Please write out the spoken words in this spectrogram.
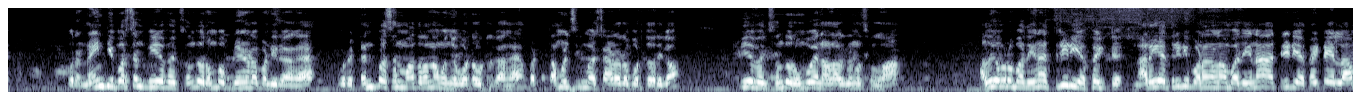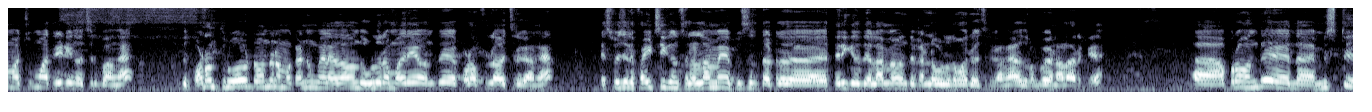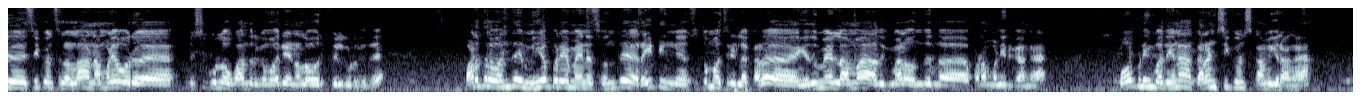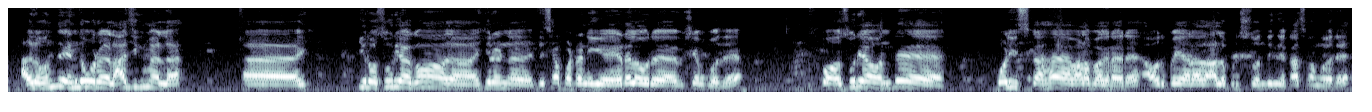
ஒரு 90% பர்சன்ட் விஎஃப்எக்ஸ் வந்து ரொம்ப பிரிண்டடாக பண்ணியிருக்காங்க ஒரு டென் பர்சன்ட் மாத்திரம் தான் கொஞ்சம் கோட்டை விட்டுருக்காங்க. பட் தமிழ் சினிமா ஸ்டாண்டர்டை பொறுத்த வரைக்கும் விஎஃப்எக்ஸ் வந்து ரொம்பவே நல்லா இருக்குன்னு சொல்லலாம். அதுக்கப்புறம் பார்த்தீங்கன்னா த்ரீ டி எஃபெக்ட் நிறைய த்ரீ டி படங்கள்லாம் பார்த்தீங்கன்னா த்ரீ டி எஃபெக்டே இல்லாமல் சும்மா த்ரீ டின்னு வச்சுருப்பாங்க. இந்த படம் த்ரூ அவுட் வந்து நம்ம கண்ணுக்கு மேலே ஏதாவது வந்து உழுற மாதிரியே வந்து படம் ஃபுல்லாக வச்சுருக்காங்க. எஸ்பெஷலி ஃபைட் சீக்வன்ஸ் எல்லாமே பிசில் தட்டுற தெரிக்கிறது எல்லாமே வந்து கண்ணில் உழுற மாதிரி வச்சுருக்காங்க. அது ரொம்பவே நல்லா இருக்குது அப்புறம் வந்து இந்த மிஸ்டு சீக்வன்ஸ்லலாம் நம்மளே ஒரு மிஸ்டுக்குள்ளே உட்காந்துருக்க மாதிரி நல்ல ஒரு ஃபீல் கொடுக்குது. படத்தில் வந்து மிகப்பெரிய மைனஸ் வந்து ரைட்டிங் சுத்தமாக சரியில்லை. கதை எதுவுமே இல்லாமல் அதுக்கு மேலே வந்து இந்த படம் பண்ணியிருக்காங்க. ஓப்பனிங் பார்த்தீங்கன்னா கரண்ட் சீக்வன்ஸ் காமிக்கிறாங்க. அதில் வந்து எந்த ஒரு லாஜிக்குமே இல்லை. ஹீரோ சூர்யாவுக்கும் ஹீரோயின் திஷா பட்டானிக்கு இடையில ஒரு விஷயம் போகுது. இப்போது சூர்யா வந்து போலீஸ்க்காக வேலை பார்க்குறாரு. அவர் போய் யாராவது ஆளை பிடிச்சிட்டு வந்து இங்கே காசு வாங்குவார்.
